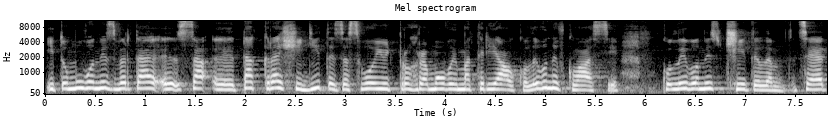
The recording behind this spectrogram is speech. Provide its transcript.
І тому вони звертають так кращі діти засвоюють програмовий матеріал, коли вони в класі, коли вони з вчителем. Це,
